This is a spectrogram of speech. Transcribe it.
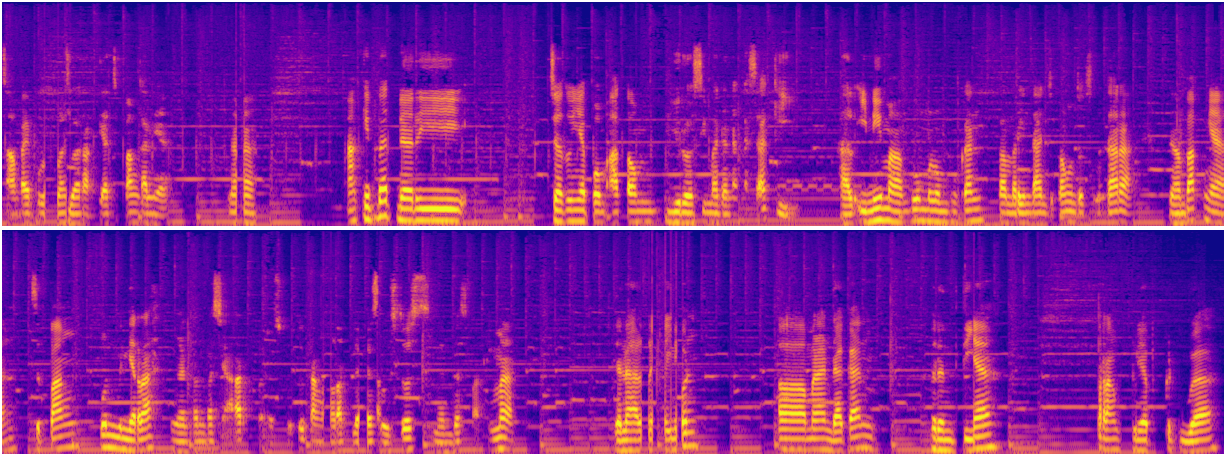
sampai puluhan jiwa rakyat Jepang kan ya. Nah, akibat dari jatuhnya bom atom Hiroshima dan Nagasaki, hal ini mampu melumpuhkan pemerintahan Jepang untuk sementara. Dampaknya, Jepang pun menyerah dengan tanpa syarat pada sekutu tanggal 14 Agustus 1945. Dan hal ini pun uh, menandakan berhentinya perang dunia kedua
